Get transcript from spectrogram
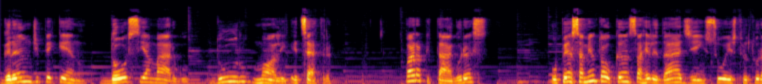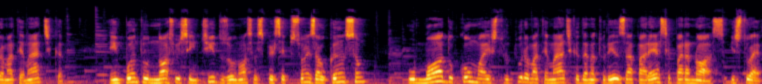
grande, pequeno, doce, amargo, duro, mole, etc. Para Pitágoras, o pensamento alcança a realidade em sua estrutura matemática, enquanto nossos sentidos ou nossas percepções alcançam o modo como a estrutura matemática da natureza aparece para nós, isto é,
